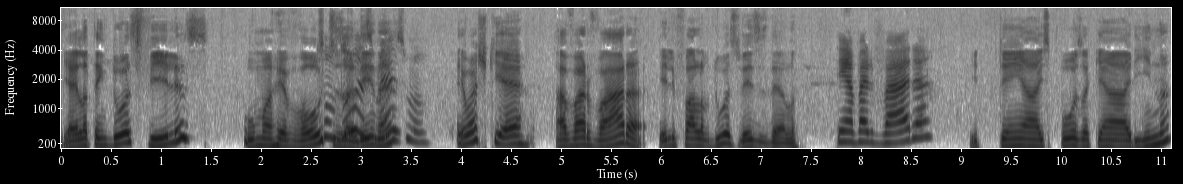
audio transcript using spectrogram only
e aí ela tem duas filhas, uma São duas ali, né? mesmo? Eu acho que é. A Varvara, ele fala duas vezes dela. Tem a Varvara. E tem a esposa que é a Arina.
